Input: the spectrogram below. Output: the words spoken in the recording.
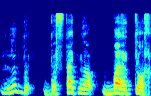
ну, достатньо багатьох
